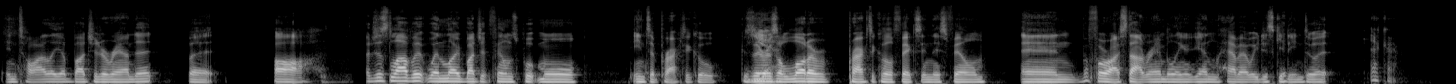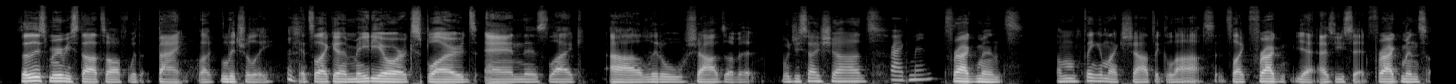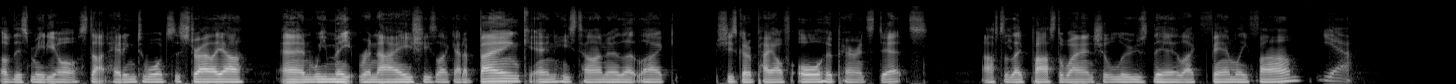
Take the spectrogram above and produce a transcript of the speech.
entirely a budget around it, but ah, I just love it when low budget films put more into practical because there is Yeah. a lot of practical effects in this film. And before I start rambling again, how about we just get into it? Okay. So this movie starts off with a bang, like literally. it's like a meteor explodes and there's like uh, little shards of it. Would you say shards? Fragments. fragments. I'm thinking like shards of glass. It's like frag yeah, as you said, fragments of this meteor start heading towards Australia and we meet Renee. She's like at a bank and he's telling her that like she's got to pay off all her parents' debts after they've passed away and she'll lose their like family farm. Yeah.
